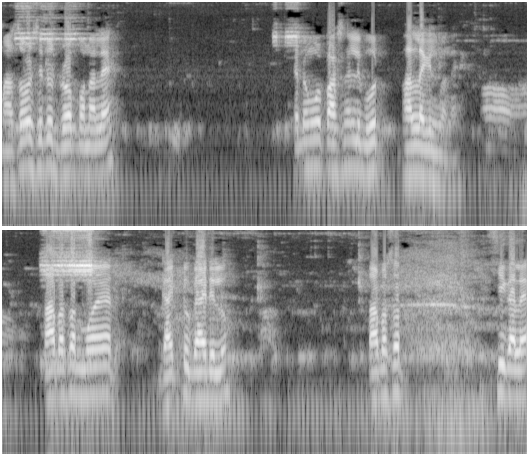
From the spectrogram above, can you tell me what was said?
মাজৰ যিটো ড্ৰপ বনালে সেইটো মোৰ পাৰ্চনেলি বহুত ভাল লাগিল মানে। তাৰপাছত মই গাইডটো গাই দিলোঁ। তাৰপাছত সি গালে।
